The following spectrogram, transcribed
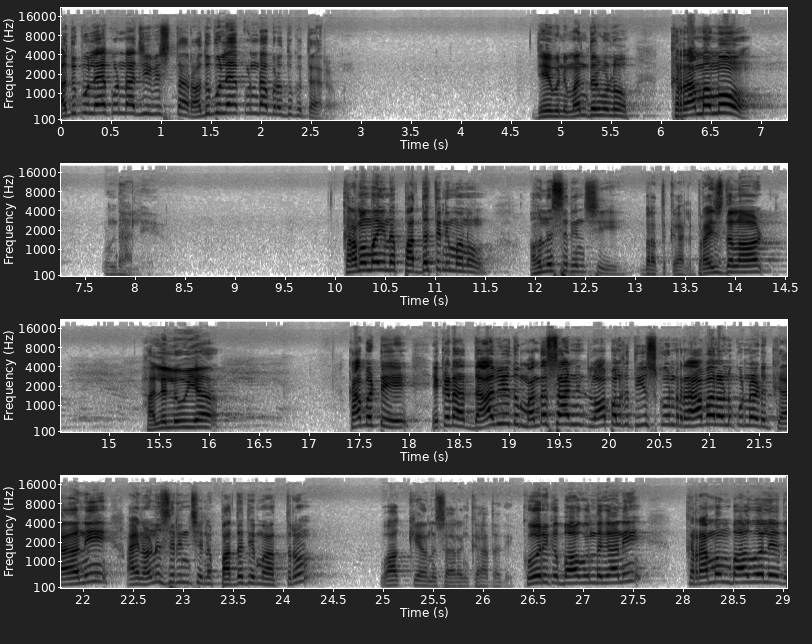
అదుపు లేకుండా జీవిస్తారు అదుపు లేకుండా బ్రతుకుతారు. దేవుని మందిరంలో క్రమము ఉండాలి. క్రమమైన పద్ధతిని మనం అనుసరించి బ్రతకాలి. ప్రైజ్ ద లాడ్ హలెలూయ కాబట్టి ఇక్కడ దావీదు మందసాన్ని లోపలికి తీసుకొని రావాలనుకున్నాడు కానీ ఆయన అనుసరించిన పద్ధతి మాత్రం వాక్యానుసారం కాదది. కోరిక బాగుంది కానీ క్రమం బాగోలేదు.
